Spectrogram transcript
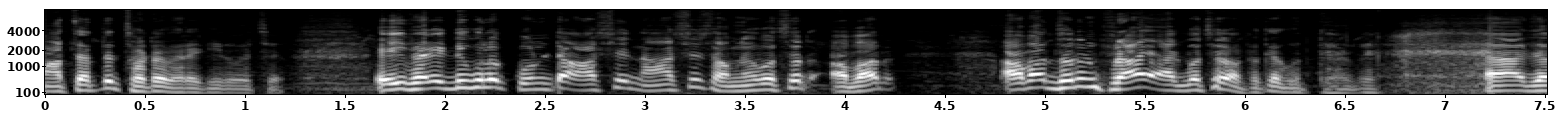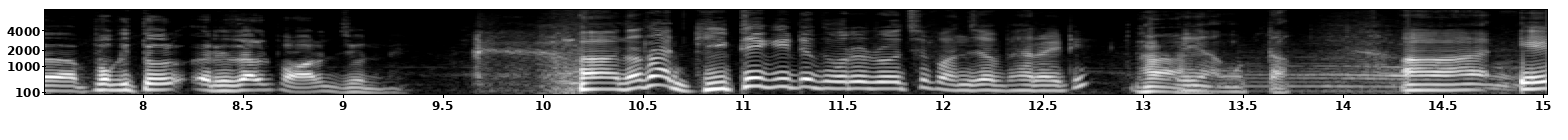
মাচাতে ছটা ভ্যারাইটি রয়েছে। এই ভ্যারাইটিগুলো কোনটা আসে না আসে সামনের বছর আবার আবার ধরুন প্রায় এক বছর অপেক্ষা করতে হবে। প্রকৃত রেজাল্ট পাওয়ার জন্য। দাদা গিটে গিটে ধরে রয়েছে পাঞ্জাব ভ্যারাইটি। এই আঙুরটা। এ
